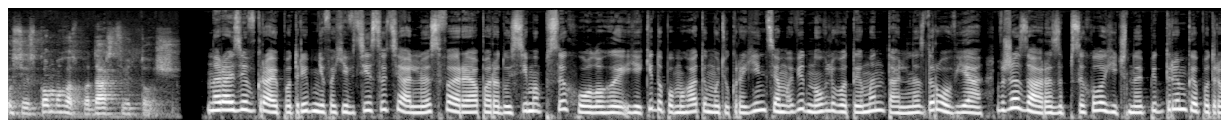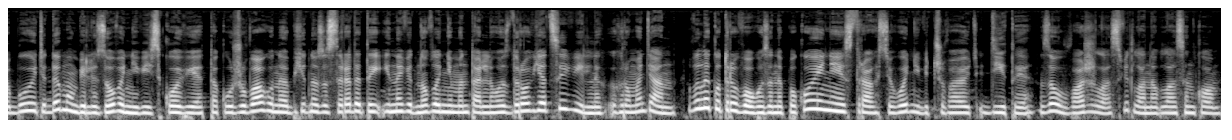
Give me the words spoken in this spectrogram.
у сільському господарстві тощо. Наразі вкрай потрібні фахівці соціальної сфери, а передусім психологи, які допомагатимуть українцям відновлювати ментальне здоров'я. Вже зараз психологічної підтримки потребують демобілізовані військові. Таку ж увагу необхідно зосередити і на відновленні ментального здоров'я цивільних громадян. Велику тривогу, занепокоєння і страх сьогодні відчувають діти, зауважила Світлана Власенко.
